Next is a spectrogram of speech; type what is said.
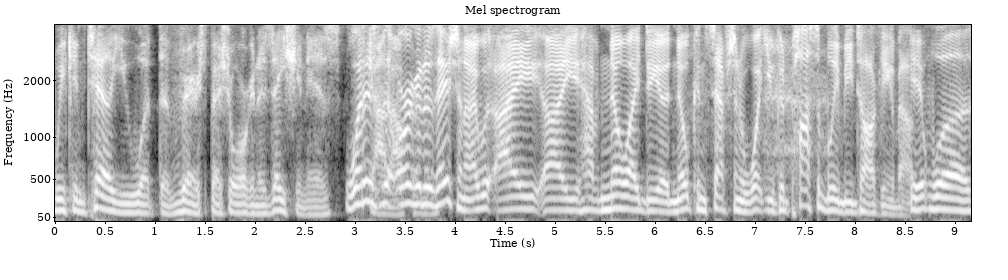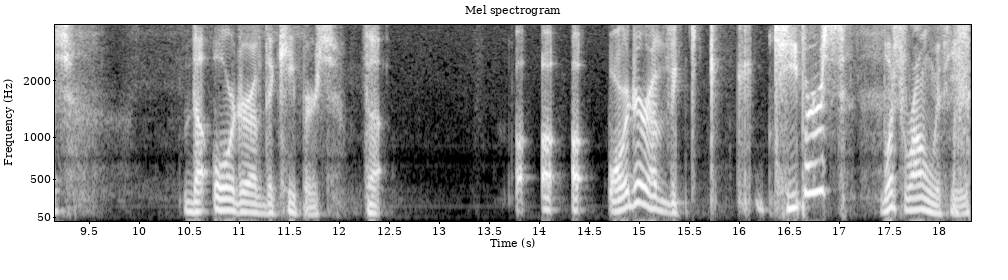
we can tell you what the very special organization is. What is Scott the Opperman. organization? I, w- I, I have no idea, no conception of what you could possibly be talking about. It was the Order of the Keepers. the uh, uh, uh, Order of the K- K- Keepers? What's wrong with you?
